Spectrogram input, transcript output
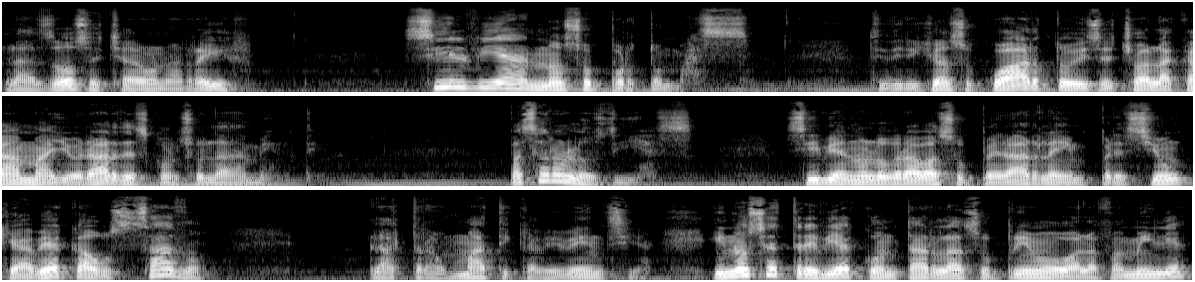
Las dos se echaron a reír. Silvia no soportó más. Se dirigió a su cuarto y se echó a la cama a llorar desconsoladamente. Pasaron los días. Silvia no lograba superar la impresión que había causado la traumática vivencia y no se atrevía a contarla a su primo o a la familia,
